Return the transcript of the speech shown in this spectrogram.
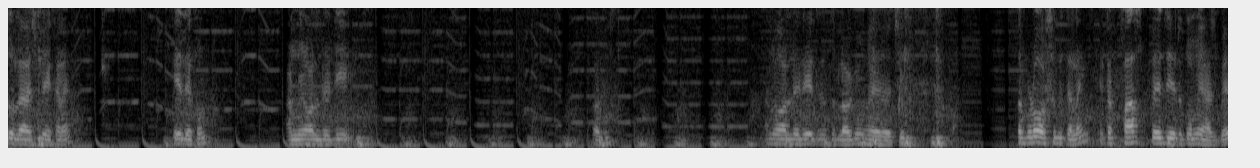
চলে আসবে এখানে। এই দেখুন, আমি অলরেডি সরি আমি অলরেডি এটাতে লগ ইন হয়ে রয়েছি। তারপরে অসুবিধা নাই। এটা ফার্স্ট পেজ এরকমই আসবে।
